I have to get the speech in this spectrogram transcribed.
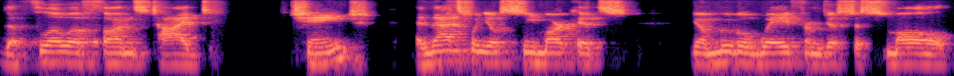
the flow of funds tied to change. And that's when you'll see markets you know, move away from just a small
